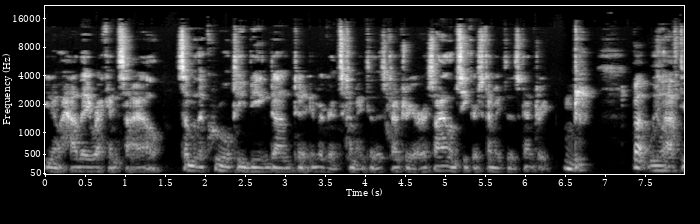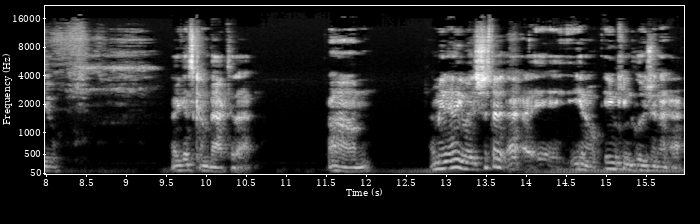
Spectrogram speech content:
you know, how they reconcile some of the cruelty being done to immigrants coming to this country or asylum seekers coming to this country. Mhm. But we'll have to, I guess, come back to that. Um, I mean, anyways, just a, a, a- you know, in conclusion, I,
